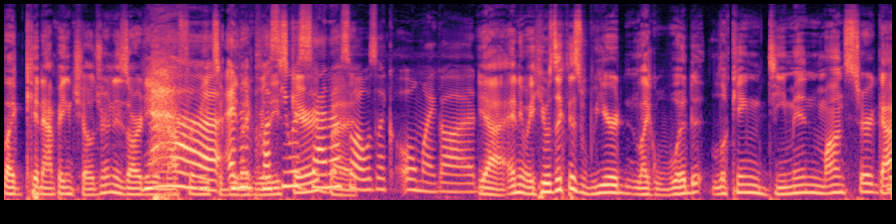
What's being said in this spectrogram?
like kidnapping children is already enough for me to be and then like plus really he was scared. Santa, so I was like, oh my god. yeah. Anyway, he was like this weird, like wood-looking demon monster guy.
